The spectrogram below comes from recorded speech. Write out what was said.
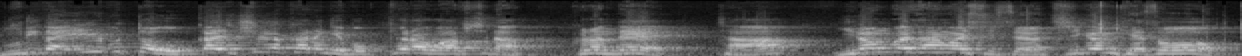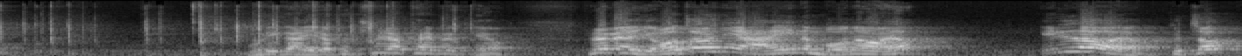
우리가 1부터 5까지 출력하는 게 목표라고 합시다 그런데 자 이런 걸 사용할 수 있어요 지금 계속 우리가 이렇게 출력해 볼게요 그러면 여전히 i는 뭐 나와요? 1 나와요 그쵸?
